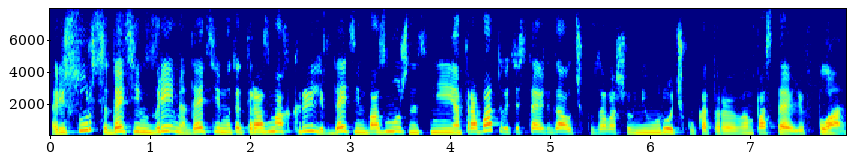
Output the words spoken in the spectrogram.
ресурсы, дайте им время, дайте им вот этот размах крыльев, дайте им возможность не отрабатывать и ставить галочку за вашу неурочку, которую вы им поставили в план,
